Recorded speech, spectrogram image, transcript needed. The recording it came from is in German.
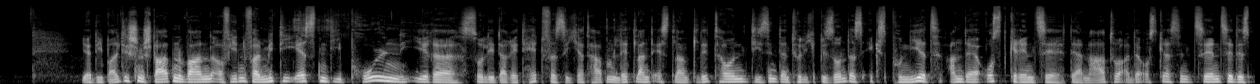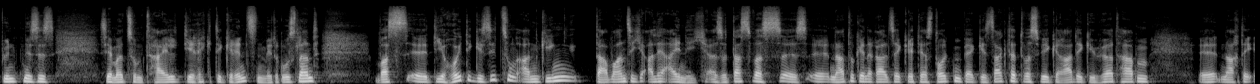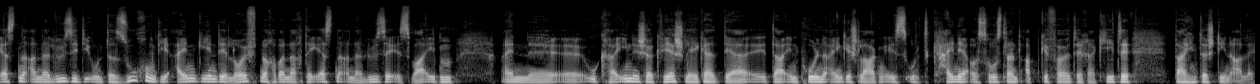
Ja, die baltischen Staaten waren auf jeden Fall mit die ersten, die Polen ihrer Solidarität versichert haben. Lettland, Estland, Litauen, die sind natürlich besonders exponiert an der Ostgrenze der NATO, an der Ostgrenze des Bündnisses. Sie haben ja zum Teil direkte Grenzen mit Russland. Was äh, die heutige Sitzung anging, da waren sich alle einig. Also das, was äh, NATO-Generalsekretär Stoltenberg gesagt hat, was wir gerade gehört haben, äh, nach der ersten Analyse, die Untersuchung, die eingehende läuft noch, aber nach der ersten Analyse, es war eben ein äh, ukrainischer Querschläger, der äh, da in Polen eingeschlagen ist und keine aus Russland abgefeuerte Rakete. Dahinter stehen alle.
